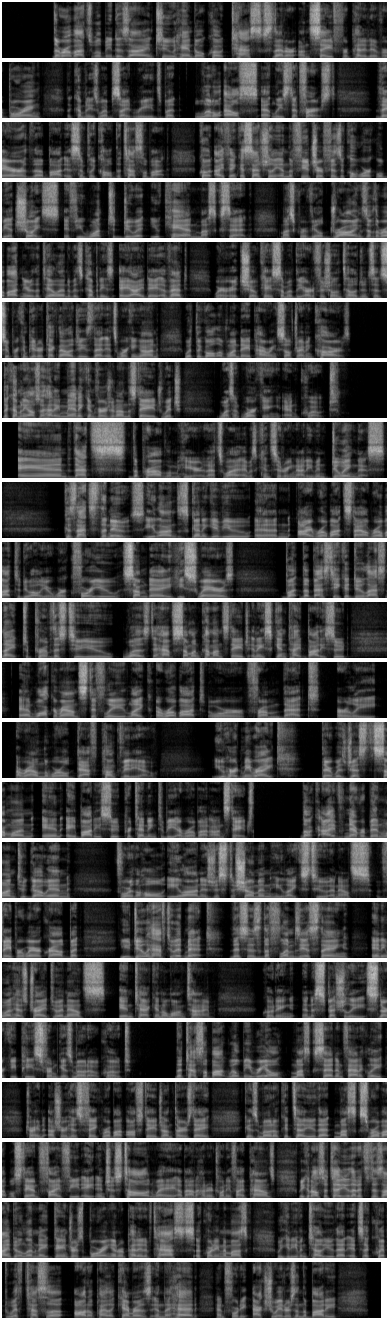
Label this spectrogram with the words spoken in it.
The robots will be designed to handle, quote, tasks that are unsafe, repetitive, or boring. The company's website reads, but little else, at least at first. There, the bot is simply called the Tesla bot. Quote, I think essentially in the future, physical work will be a choice. If you want to do it, you can, Musk said. Musk revealed drawings of the robot near the tail end of his company's AI Day event, where it showcased some of the artificial intelligence and supercomputer technologies that it's working on with the goal of one day powering self driving cars. The company also had a mannequin version on the stage, which wasn't working, end quote. And that's the problem here. That's why I was considering not even doing this. Because that's the news. Elon's going to give you an iRobot style robot to do all your work for you someday, he swears. But the best he could do last night to prove this to you was to have someone come on stage in a skin tight bodysuit and walk around stiffly like a robot or from that early around the world Daft Punk video. You heard me right. There was just someone in a bodysuit pretending to be a robot on stage. Look, I've never been one to go in for the whole Elon is just a showman. He likes to announce vaporware crowd, but you do have to admit, this is the flimsiest thing anyone has tried to announce in tech in a long time. Quoting an especially snarky piece from Gizmodo, quote, the Tesla bot will be real, Musk said emphatically, trying to usher his fake robot off stage on Thursday. Gizmodo could tell you that Musk's robot will stand 5 feet 8 inches tall and weigh about 125 pounds. We could also tell you that it's designed to eliminate dangerous, boring, and repetitive tasks, according to Musk. We could even tell you that it's equipped with Tesla autopilot cameras in the head and 40 actuators in the body,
